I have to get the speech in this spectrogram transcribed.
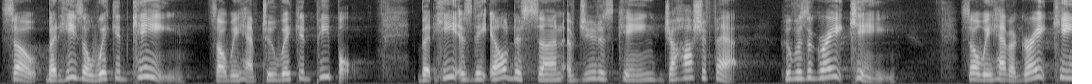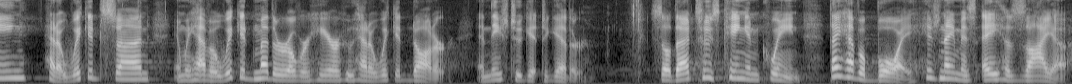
So, but he's a wicked king. So we have two wicked people. But he is the eldest son of Judah's king, Jehoshaphat, who was a great king. So we have a great king, had a wicked son, and we have a wicked mother over here who had a wicked daughter and these two get together. So that's who's king and queen. They have a boy. His name is Ahaziah.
